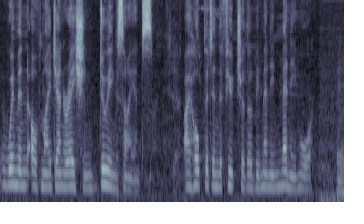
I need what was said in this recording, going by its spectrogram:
women of my generation doing science. I hope that in the future there'll be many, many more. Mm.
